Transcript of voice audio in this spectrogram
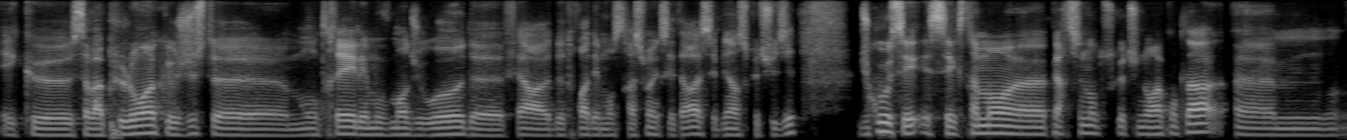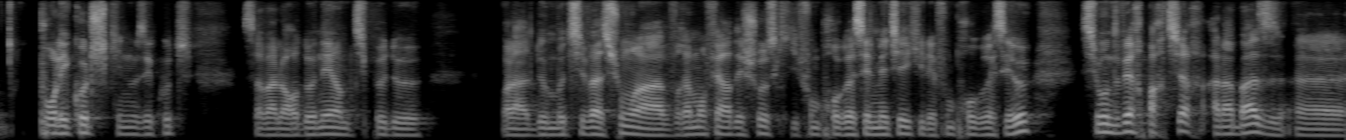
et que ça va plus loin que juste euh, montrer les mouvements du WOD, euh, faire deux, trois démonstrations, etc. C'est bien ce que tu dis. Du coup, c'est extrêmement pertinent tout ce que tu nous racontes là. pour les coachs qui nous écoutent, ça va leur donner un petit peu de, voilà, de motivation à vraiment faire des choses qui font progresser le métier et qui les font progresser eux. Si on devait repartir à la base, euh,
